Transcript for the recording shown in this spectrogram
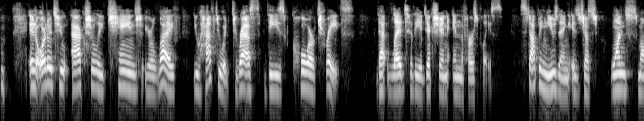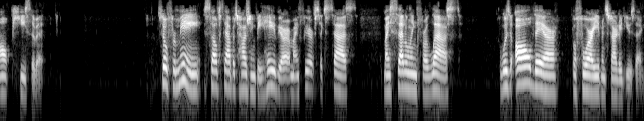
in order to actually change your life, you have to address these core traits that led to the addiction in the first place. Stopping using is just one small piece of it. So for me, self sabotaging behavior, my fear of success, my settling for less was all there before I even started using.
